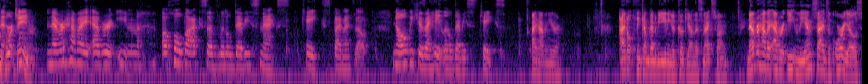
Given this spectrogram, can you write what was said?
No. 14. Never have I ever eaten a whole box of Little Debbie snacks cakes by myself. No, because I hate Little Debbie's cakes. I haven't either. I don't think I'm gonna be eating a cookie on this next one. Never have I ever eaten the insides of Oreos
